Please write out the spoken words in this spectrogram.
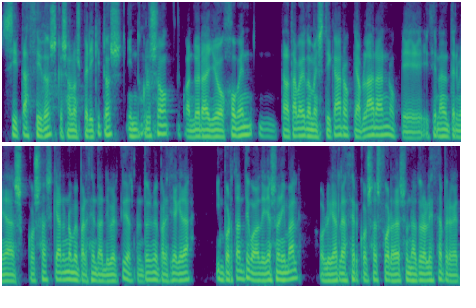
sitácidos, que son los periquitos. Incluso cuando era yo joven, trataba de domesticar o que hablaran o que hicieran determinadas cosas que ahora no me parecen tan divertidas, pero entonces me parecía que era importante cuando tenías un animal obligarle a hacer cosas fuera de su naturaleza, pero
